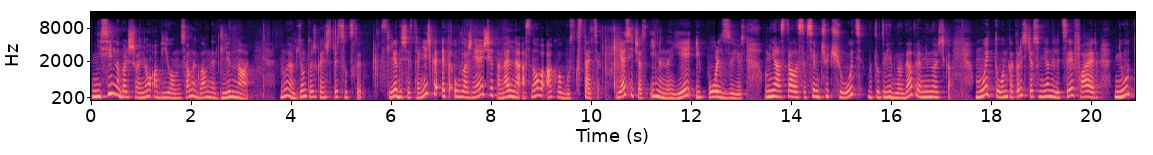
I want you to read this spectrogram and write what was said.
не сильно большой но объем самое главное длина. Ну и объем тоже конечно присутствует следующая страничка это увлажняющая тональная основа Aqua Boost кстати я сейчас именно ей и пользуюсь. У меня осталось совсем чуть-чуть вот тут видно да прям немножечко мой тон который сейчас у меня на лице Fire Nude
